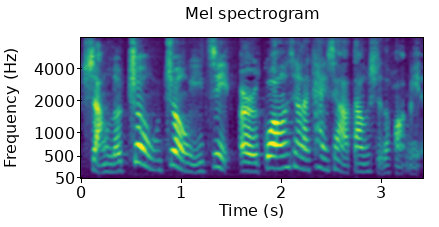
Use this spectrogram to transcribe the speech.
赏了重重一记耳光。先来看一下当时的画面。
